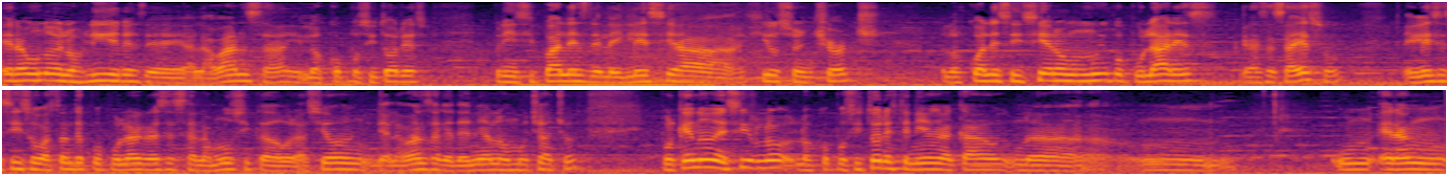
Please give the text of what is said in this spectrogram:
era uno de los líderes de alabanza y los compositores principales de la iglesia Hillsong Church, los cuales se hicieron muy populares gracias a eso. La iglesia se hizo bastante popular gracias a la música de oración de alabanza que tenían los muchachos. ¿Por qué no decirlo? Los compositores tenían acá una, un, eran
